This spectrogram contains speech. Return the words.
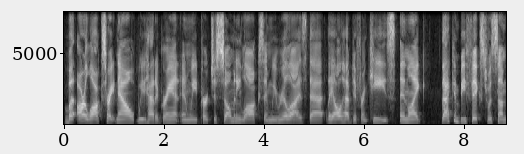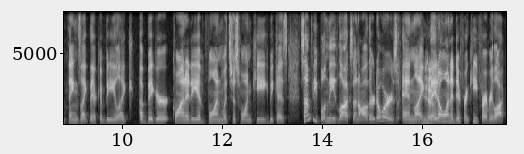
But our locks right now, we had a grant and we purchased so many locks and we realized that they all have different keys. And like that can be fixed with some things like there could be like a bigger quantity of one with just one key because some people need locks on all their doors and like Yeah. they don't want a different key for every lock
